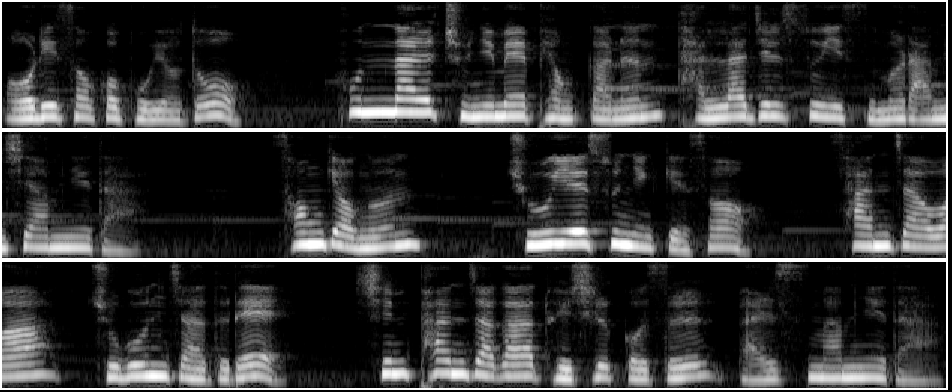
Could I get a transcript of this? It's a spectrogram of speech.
어리석어 보여도 훗날 주님의 평가는 달라질 수 있음을 암시합니다. 성경은 주 예수님께서 산자와 죽은 자들의 심판자가 되실 것을 말씀합니다.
